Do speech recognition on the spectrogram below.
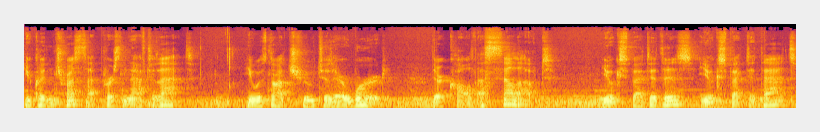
You couldn't trust that person after that. He was not true to their word. They're called a sellout. You expected this, you expected that.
